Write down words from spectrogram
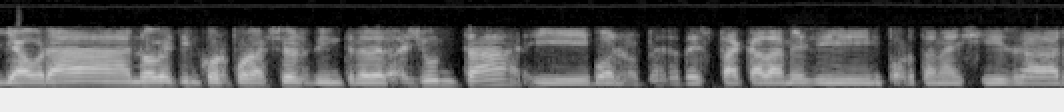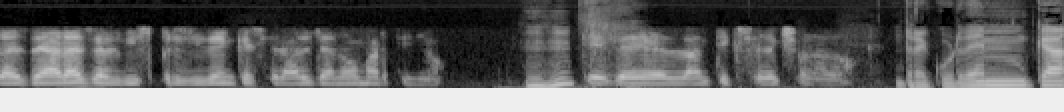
hi haurà noves incorporacions dintre de la Junta i, bueno, per destacar la més important així ara és d'ara és el vicepresident, que serà el Janó Martinyó, uh -huh. que és l'antic seleccionador. Recordem que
